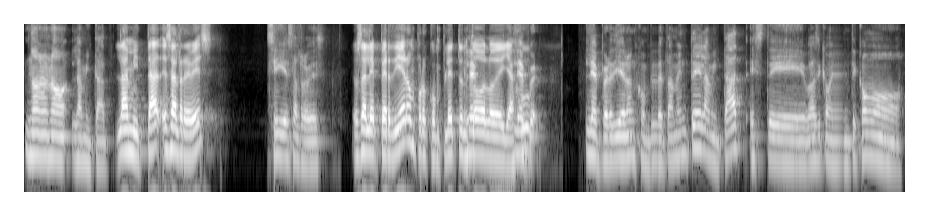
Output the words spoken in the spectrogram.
No, no, no, la mitad. ¿La mitad es al revés? Sí, es al revés. O sea, le perdieron por completo en todo lo de Yahoo. Le perdieron completamente la mitad. Este, básicamente como.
